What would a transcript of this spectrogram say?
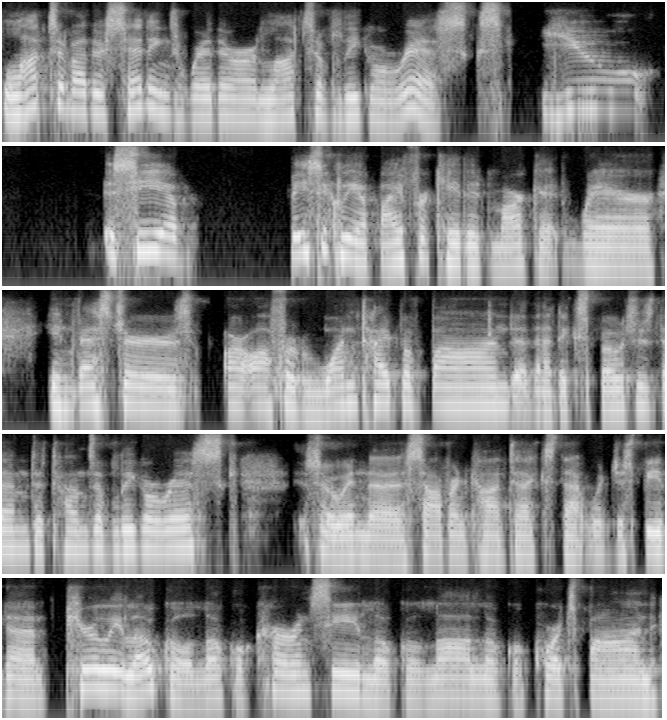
lots of other settings where there are lots of legal risks, you see a basically a bifurcated market where investors are offered one type of bond that exposes them to tons of legal risk. So, in the sovereign context, that would just be the purely local, local currency, local law, local courts bond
